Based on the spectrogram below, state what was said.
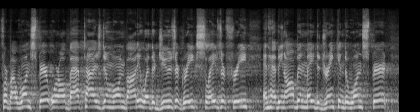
For by one Spirit we're all baptized in one body, whether Jews or Greeks, slaves or free, and having all been made to drink into one Spirit.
